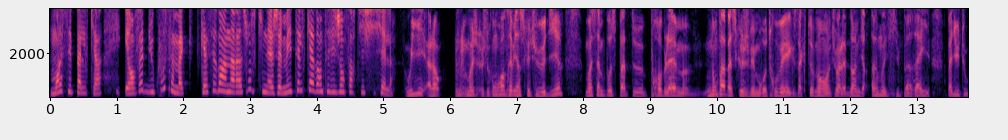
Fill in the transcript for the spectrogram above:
moi c'est pas le cas. Et en fait, du coup, ça m'a cassé dans la narration ce qui n'a jamais été le cas d'intelligence artificielle. Oui, alors moi je, comprends très bien ce que tu veux dire. Moi ça me pose pas de problème, non pas parce que je vais me retrouver exactement, tu vois, là-dedans et me dire ah moi je pareil, pas du tout.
